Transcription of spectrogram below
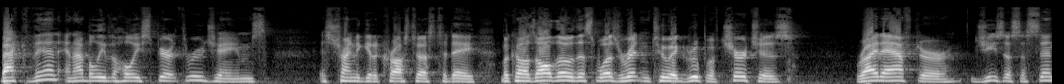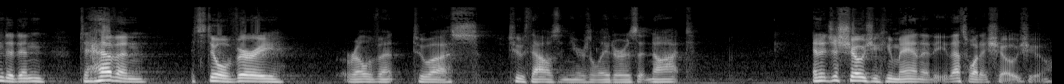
back then, and I believe the Holy Spirit through James is trying to get across to us today. Because although this was written to a group of churches right after Jesus ascended into heaven, it's still very relevant to us 2,000 years later, is it not? And it just shows you humanity. That's what it shows you.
